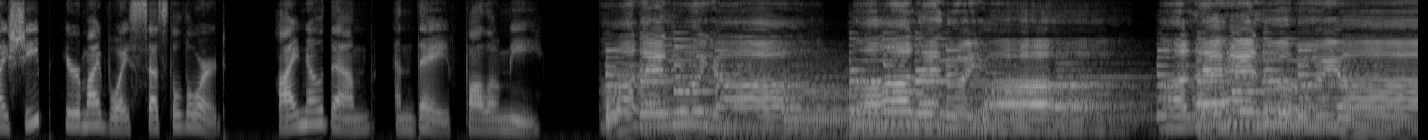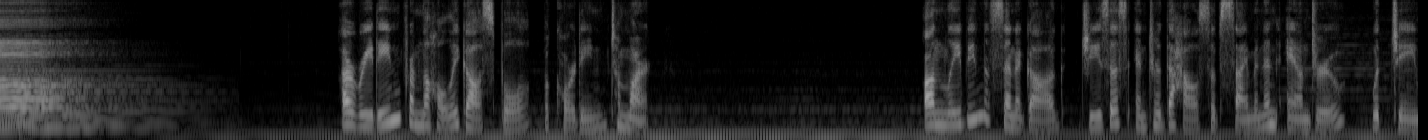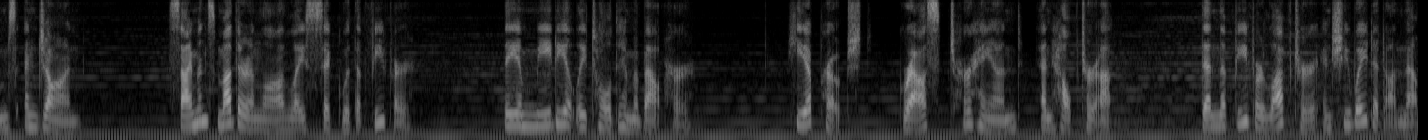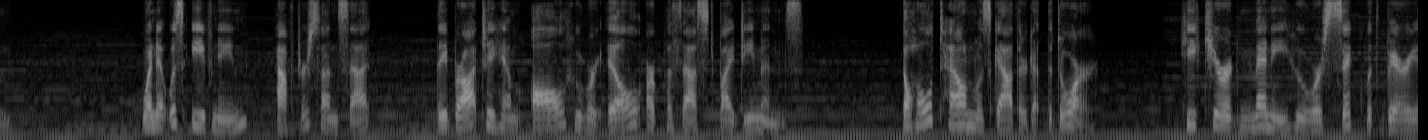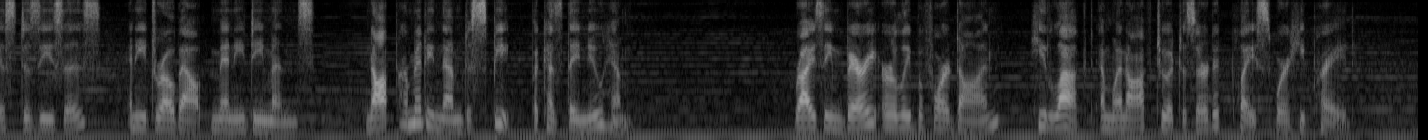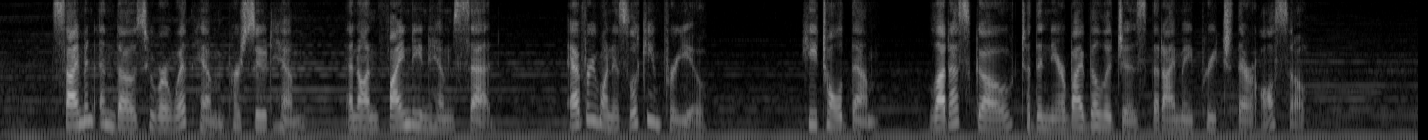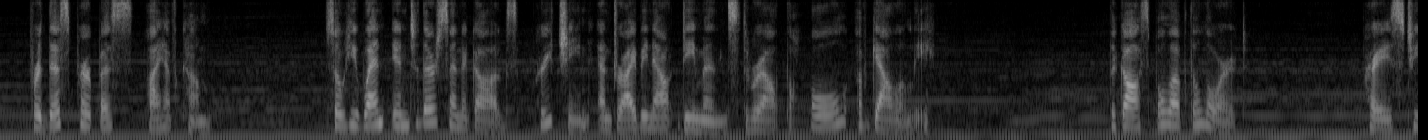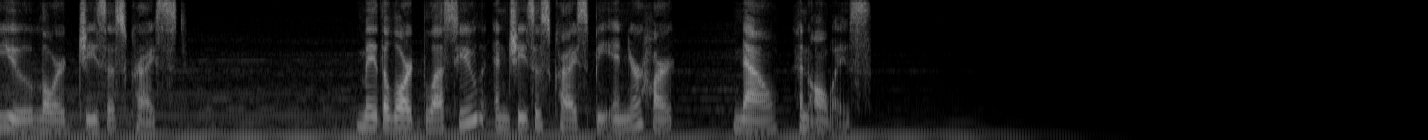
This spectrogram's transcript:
My sheep hear my voice, says the Lord. I know them, and they follow me. Alleluia, Alleluia, Alleluia. A reading from the Holy Gospel according to Mark. On leaving the synagogue, Jesus entered the house of Simon and Andrew with James and John. Simon's mother in law lay sick with a fever. They immediately told him about her. He approached, grasped her hand, and helped her up. Then the fever left her, and she waited on them. When it was evening, after sunset, they brought to him all who were ill or possessed by demons. The whole town was gathered at the door. He cured many who were sick with various diseases, and he drove out many demons not permitting them to speak because they knew him. Rising very early before dawn, he left and went off to a deserted place where he prayed. Simon and those who were with him pursued him, and on finding him said, Everyone is looking for you. He told them, Let us go to the nearby villages that I may preach there also. For this purpose I have come. So he went into their synagogues, preaching and driving out demons throughout the whole of Galilee. The Gospel of the Lord. Praise to you, Lord Jesus Christ. May the Lord bless you and Jesus Christ be in your heart, now and always.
